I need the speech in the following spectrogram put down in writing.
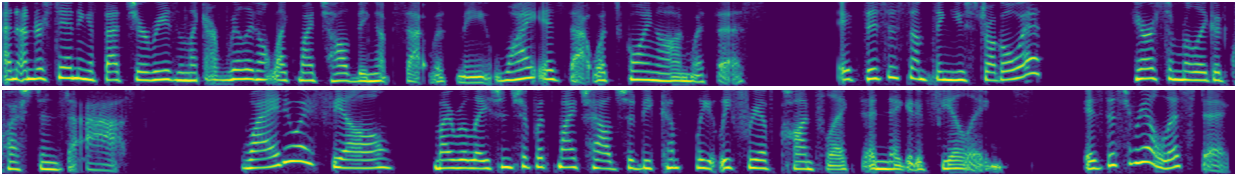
And understanding if that's your reason, like, I really don't like my child being upset with me. Why is that? What's going on with this? If this is something you struggle with, here are some really good questions to ask. Why do I feel my relationship with my child should be completely free of conflict and negative feelings? Is this realistic?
